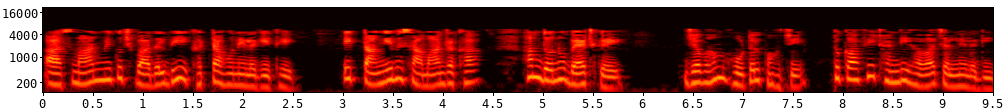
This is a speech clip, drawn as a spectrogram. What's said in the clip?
آسمان میں کچھ بادل بھی اکٹھا ہونے لگے تھے۔ ایک ٹانگے میں سامان رکھا، ہم دونوں بیٹھ گئے۔ جب ہم ہوٹل پہنچے تو کافی ٹھنڈی ہوا چلنے لگی۔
